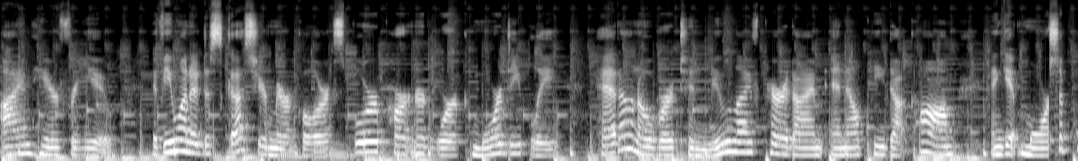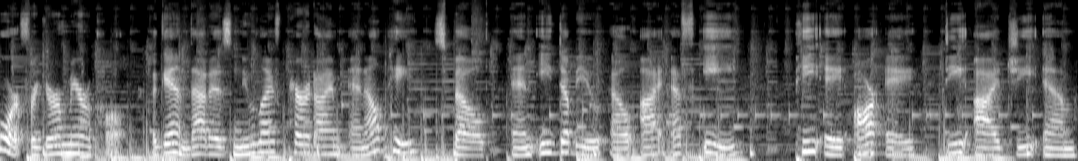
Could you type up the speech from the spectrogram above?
I'm here for you. If you want to discuss your miracle or explore partnered work more deeply, head on over to newlifeparadigmnlp.com and get more support for your miracle. Again, that is New Life Paradigm NLP, spelled N E W L I F E P A R A D I G M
